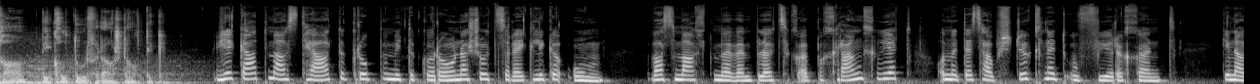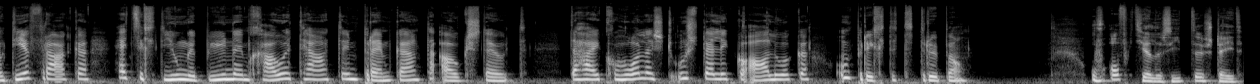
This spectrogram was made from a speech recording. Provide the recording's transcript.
K wie Kulturveranstaltung. Wie geht man als Theatergruppe mit den Corona-Schutzregelungen um? Was macht man, wenn plötzlich jemand krank wird und man deshalb Stück nicht aufführen könnte? Genau diese Frage hat sich die junge Bühne im Kauentheater in Bremgarten auch gestellt. Der Heiko Hohle ist die Ausstellung anschauen und berichtet darüber. Auf offizieller Seite steht,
